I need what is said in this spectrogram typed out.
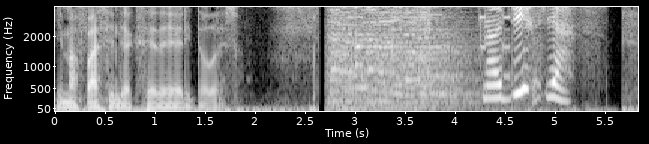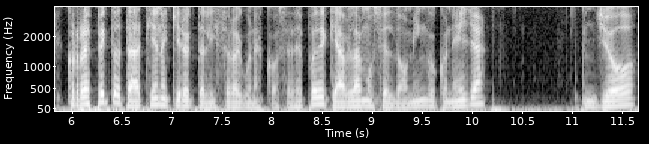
y más fácil de acceder y todo eso. Noticias. Con respecto a Tatiana quiero actualizar algunas cosas. Después de que hablamos el domingo con ella, yo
